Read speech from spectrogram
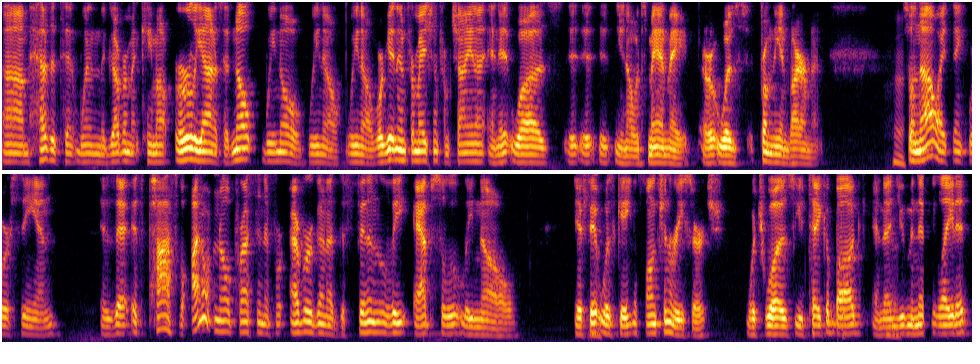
um, hesitant when the government came out early on and said, "No, we know, we know, we know. We're getting information from China, and it was, it, it, it you know, it's man-made or it was from the environment." Huh. So now I think we're seeing is that it's possible. I don't know, Preston, if we're ever going to definitively, absolutely know if it was gain of function research, which was you take a bug and then you manipulate it,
